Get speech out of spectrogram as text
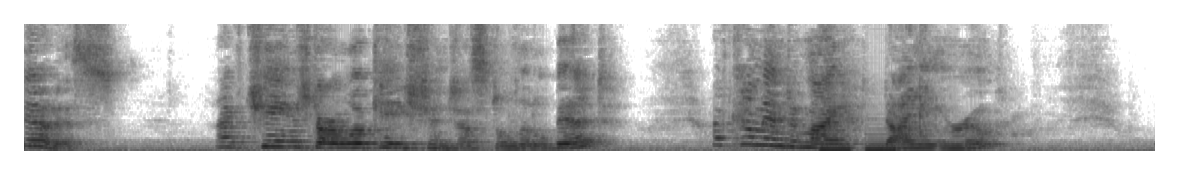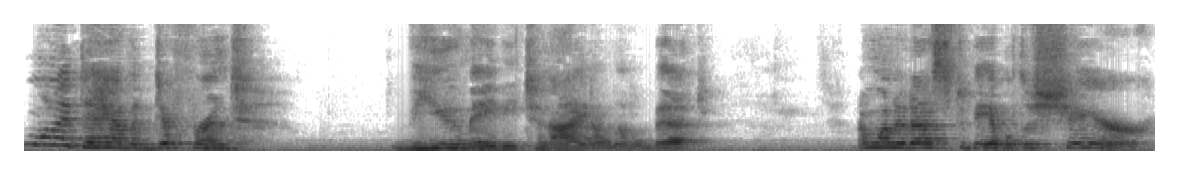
notice I've changed our location just a little bit. I've come into my mm-hmm. dining room. Wanted to have a different view maybe tonight a little bit. I wanted us to be able to share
